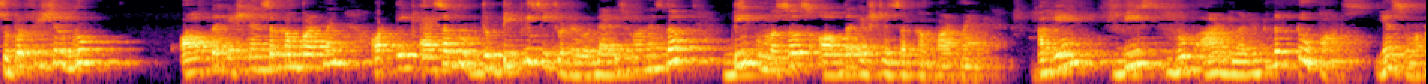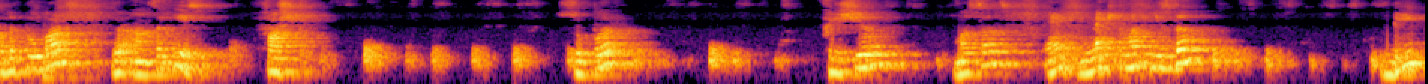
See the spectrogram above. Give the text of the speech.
superficial group of the extensor compartment और एक ऐसा ग्रुप जो डीपली सिचुएटेड हो that is known as the deep muscles of the extensor compartment again these group are divided to the two parts yes what are the two parts your answer is first superficial muscles, and next one is the deep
